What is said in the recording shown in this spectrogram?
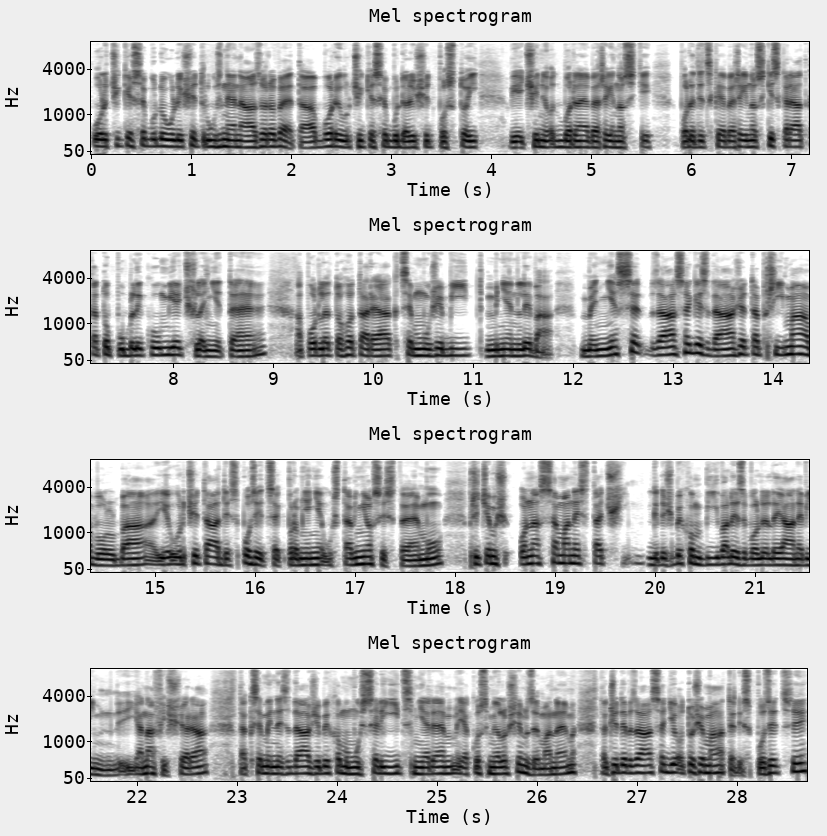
Určitě se budou lišit různé názorové tábory, určitě se bude lišit postoj většiny odborné veřejnosti, politické veřejnosti. Zkrátka to publikum je členité a podle toho ta reakce může být měnlivá. Mně se v zásadě zdá, že ta přímá volba je určitá dispozice k proměně ústavního systému, přičemž ona sama nestačí. Když bychom bývali zvolili, já nevím, Jana Fischera, tak se mi nezdá, že bychom museli jít směrem jako s Milošem Zemanem. Takže jde v zásadě o to, že máte dispozici,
